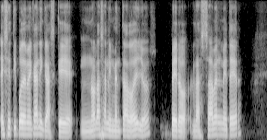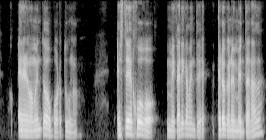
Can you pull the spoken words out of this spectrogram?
ese tipo de mecánicas que no las han inventado ellos, pero las saben meter en el momento oportuno. Este juego mecánicamente creo que no inventa nada,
